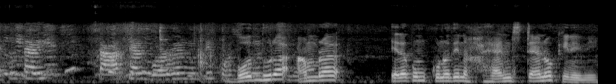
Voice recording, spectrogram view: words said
এতটাই কাঁচ আর গরমের মধ্যে বন্ধুরা আমরা এরকম কোনোদিন হ্যান্ড স্ট্যান্ডও কিনিনি।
